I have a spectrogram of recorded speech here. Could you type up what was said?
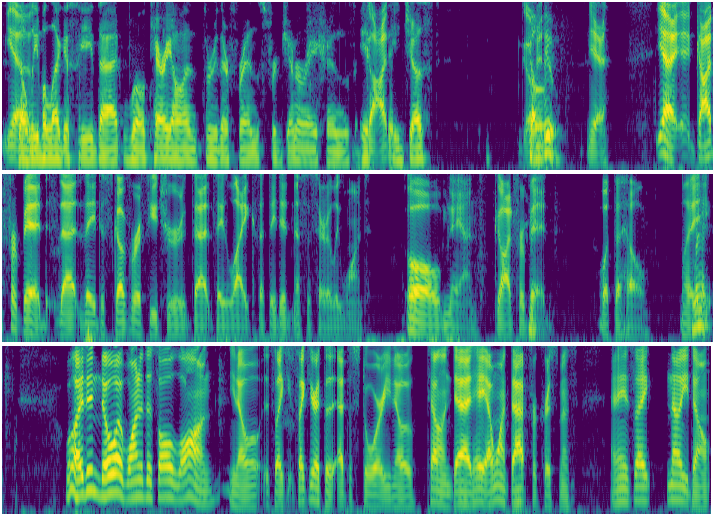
Yeah, they'll leave a legacy that will carry on through their friends for generations if God. they just go, go do. Yeah. Yeah, eh, God forbid that they discover a future that they like that they didn't necessarily want. Oh man, God forbid. what the hell? Like right well, I didn't know I wanted this all along. You know, it's like it's like you're at the at the store, you know, telling dad, "Hey, I want that for Christmas." And he's like, "No, you don't.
